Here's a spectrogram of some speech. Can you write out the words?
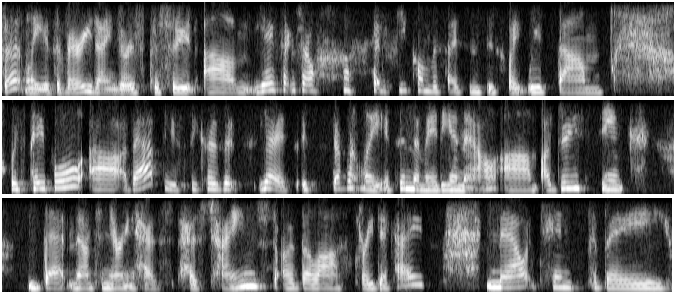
certainly is a very dangerous pursuit. Um, yes, actually, I've had a few conversations this week with um, with people uh, about this because it's yeah, it's, it's, definitely it's in the media now. Um, I do think that mountaineering has has changed over the last three decades. Now it tends to be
